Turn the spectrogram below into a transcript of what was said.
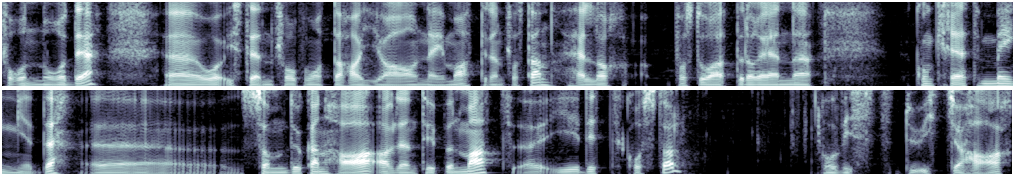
for å nå det, eh, og istedenfor på en måte ha ja- og nei-mat i den forstand, heller forstå at det er en eh, konkret mengde eh, som du kan ha av den typen mat eh, i ditt kosthold. Og hvis du ikke har,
